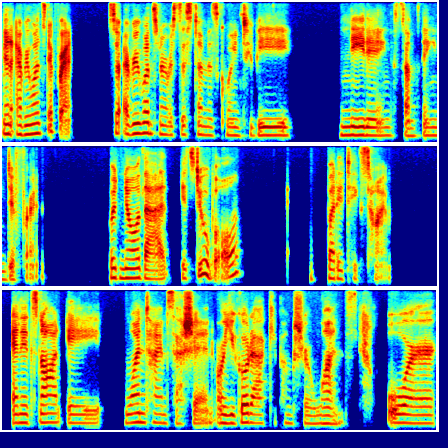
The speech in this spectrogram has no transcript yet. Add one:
And everyone's different. So everyone's nervous system is going to be needing something different. But know that it's doable, but it takes time. And it's not a one time session, or you go to acupuncture once, or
